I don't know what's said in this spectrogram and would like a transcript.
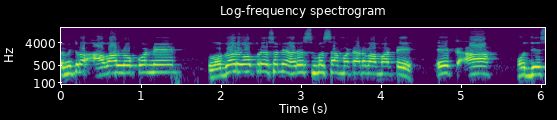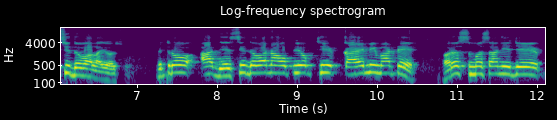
તો મિત્રો, આવા લોકોને વગર ઓપરેશને હરસમસા મટાડવા માટે એક આ હું દેશી દવા લાવ્યો છું. મિત્રો, આ દેશી દવાના ઉપયોગથી કાયમી માટે હરસમસાની જે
